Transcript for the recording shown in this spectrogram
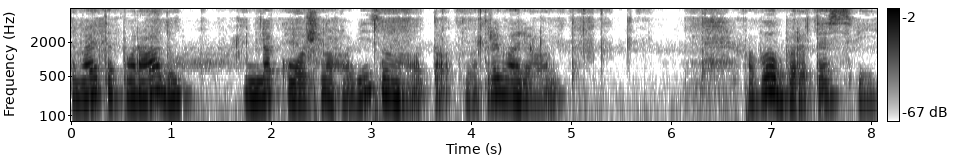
Давайте пораду для кожного. Візьмемо так на три варіанти. А ви оберете свій.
